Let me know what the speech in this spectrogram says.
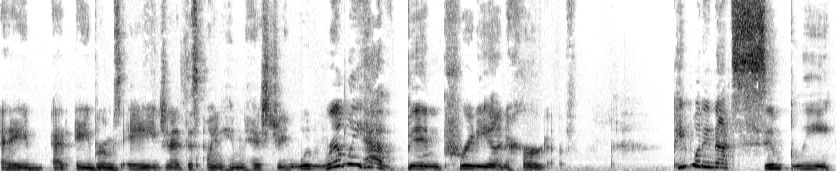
at, Ab- at Abram's age and at this point in human history would really have been pretty unheard of. People did not simply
